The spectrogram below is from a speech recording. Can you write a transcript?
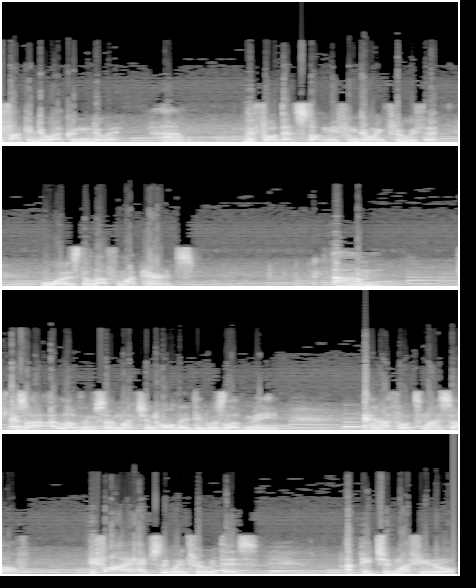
if I could do it. I couldn't do it. um, the thought that stopped me from going through with it was the love for my parents. Um, because I, I love them so much, and all they did was love me. And I thought to myself, if I actually went through with this, I pictured my funeral,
